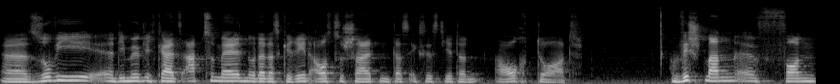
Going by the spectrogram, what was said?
äh, sowie die Möglichkeit abzumelden oder das Gerät auszuschalten, das existiert dann auch dort. Wischt man von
